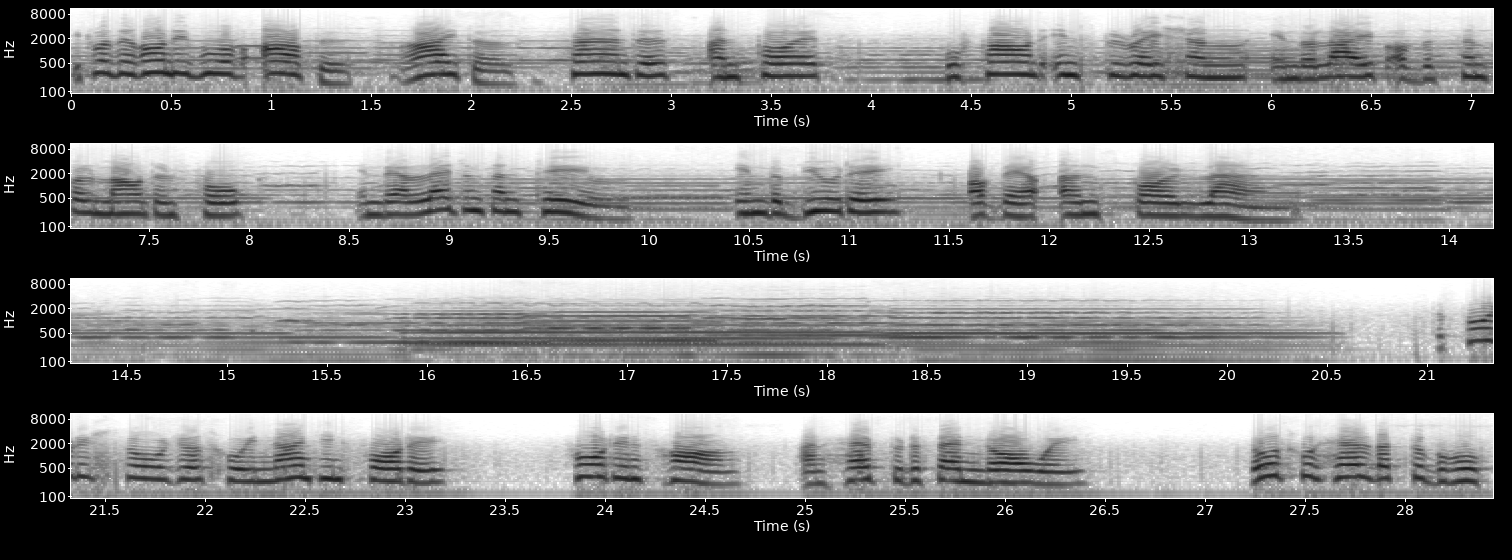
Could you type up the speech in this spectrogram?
It was a rendezvous of artists, writers, scientists, and poets who found inspiration in the life of the simple mountain folk, in their legends and tales, in the beauty of their unspoiled land. The Polish soldiers who in 1940 fought in France and helped to defend Norway, those who held at Tobruk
